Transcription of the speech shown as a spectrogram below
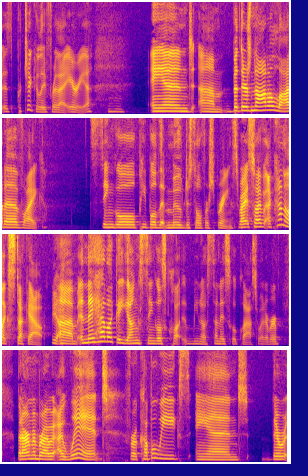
is particularly for that area. Mm-hmm. And um, but there's not a lot of like single people that moved to Sulphur Springs, right? So I've, i kind of like stuck out. Yeah. Um, and they had like a young singles, cl- you know, Sunday school class, or whatever. But I remember I, I went for a couple weeks, and there were,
